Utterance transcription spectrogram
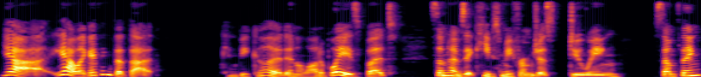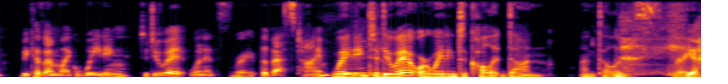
Yeah, yeah, like I think that that can be good in a lot of ways, but sometimes it keeps me from just doing something because I'm like waiting to do it when it's Right. the best time. Waiting to do it or waiting to call it done until it's right. Yeah.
